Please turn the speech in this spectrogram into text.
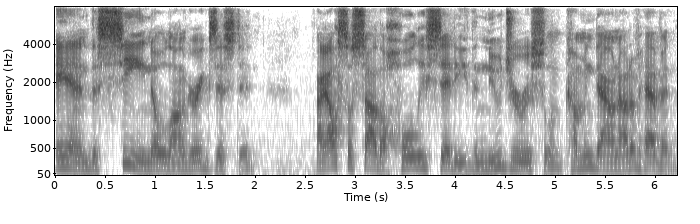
and the sea no longer existed. I also saw the holy city, the new Jerusalem, coming down out of heaven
